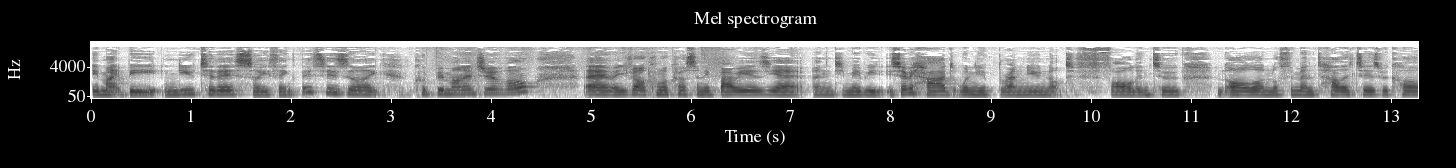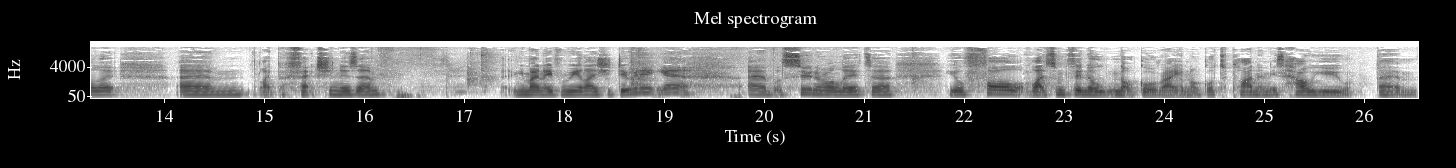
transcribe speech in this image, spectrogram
you might be new to this, so you think this is like could be manageable, um, and you've not come across any barriers yet. And you maybe it's very hard when you're brand new not to fall into an all or nothing mentality, as we call it, um, like perfectionism. You might not even realize you're doing it yet um, but sooner or later you'll fall like something will not go right or not go to plan and it's how you um,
